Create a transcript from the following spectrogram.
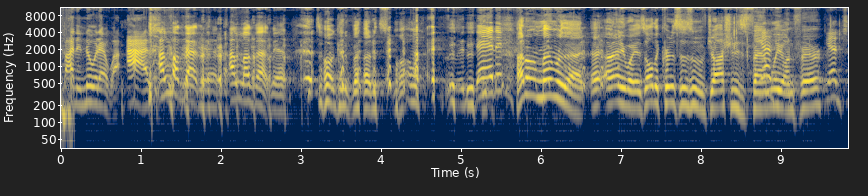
Everybody know that with eyes. I love that man. I love that man. Talking about his mama. Daddy. I don't remember that. Uh, anyway, is all the criticism of Josh and his family Yeah. unfair? Yeah. It's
